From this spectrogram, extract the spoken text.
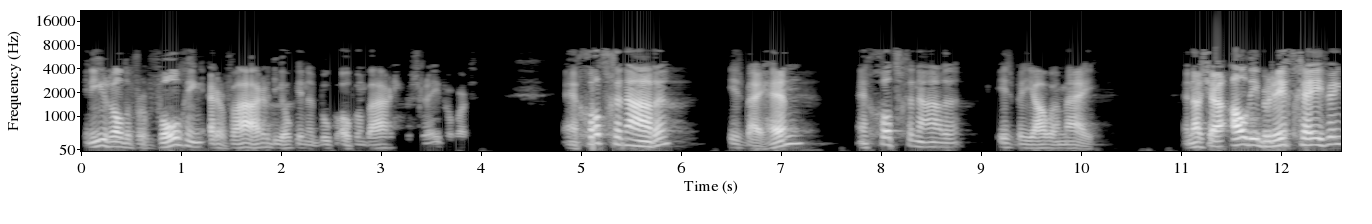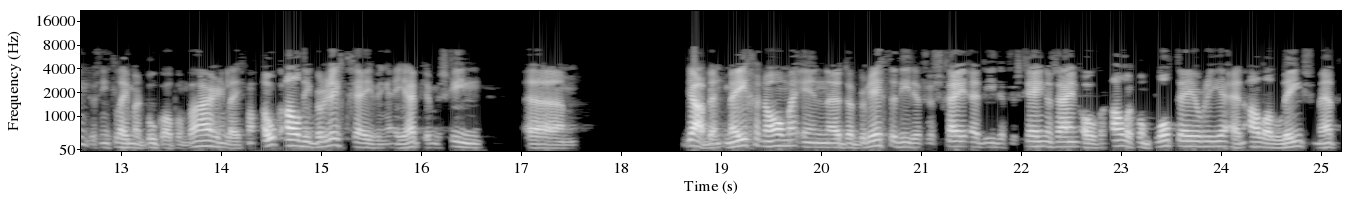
in ieder geval de vervolging ervaren die ook in het boek Openbaring beschreven wordt. En Gods genade is bij hen en Gods genade is bij jou en mij. En als je al die berichtgeving, dus niet alleen maar het boek Openbaring leest, maar ook al die berichtgevingen, en je hebt je misschien uh, ja, bent meegenomen in uh, de berichten die er, verschenen, die er verschenen zijn over alle complottheorieën en alle links met,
